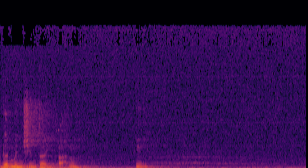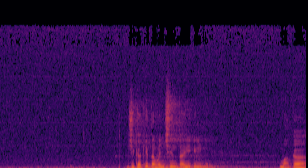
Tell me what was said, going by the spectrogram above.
dan mencintai ahlul ilmu. Jika kita mencintai ilmu, maka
